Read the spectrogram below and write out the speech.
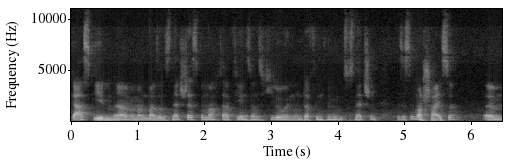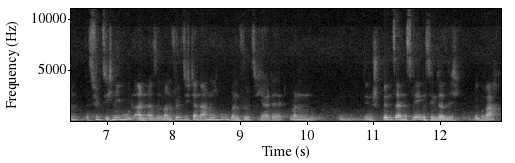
Gas geben. Ja? Wenn man mal so einen Snatch-Test gemacht hat, 24 Kilo in unter 5 Minuten zu snatchen, das ist immer scheiße. Ähm, es fühlt sich nie gut an. Also man fühlt sich danach nicht gut. Man fühlt sich halt, hätte man den Sprint seines Lebens hinter sich gebracht.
